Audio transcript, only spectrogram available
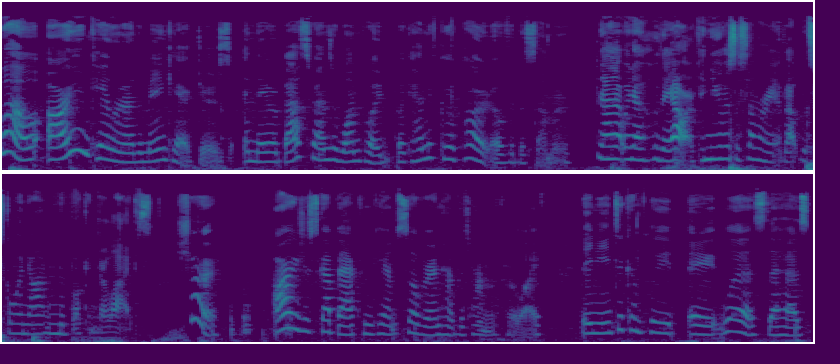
Well, Ari and Kaylin are the main characters, and they were best friends at one point, but kind of grew apart over the summer. Now that we know who they are, can you give us a summary about what's going on in the book in their lives? Sure. Ari just got back from Camp Silver and had the time of her life. They need to complete a list that has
